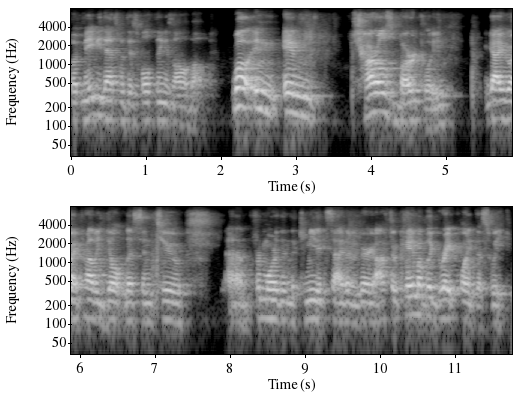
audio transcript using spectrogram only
But maybe that's what this whole thing is all about. Well, in in Charles Barkley, a guy who I probably don't listen to um, for more than the comedic side of it very often, came up with a great point this week.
